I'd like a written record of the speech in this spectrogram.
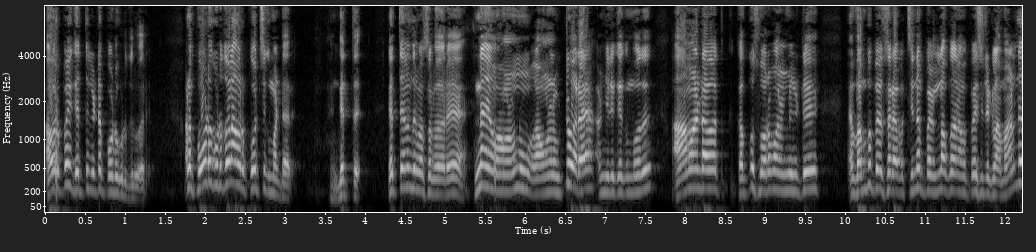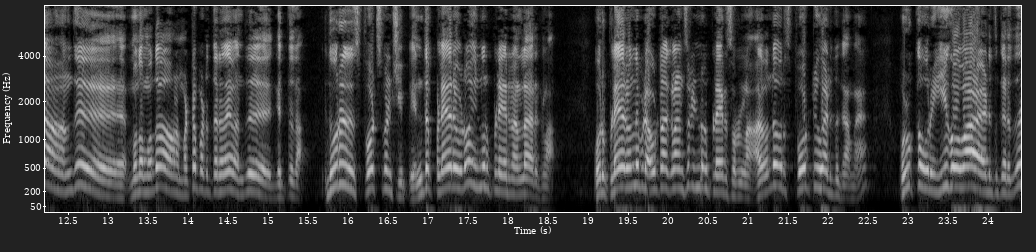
அவர் போய் கெத்து கிட்ட போட்டு கொடுத்துருவாரு. ஆனா போட்டு கொடுத்தாலும் அவர் கோச்சுக்க மாட்டார் கெத்து. எத்தனை என்ன தெரியுமா சொல்லுவாரு? என்ன அவனும் அவங்கள விட்டு வர? அப்படின்னு சொல்லி கேட்கும்போது ஆமாண்டா கக்கு சுரமா நின்றுக்கிட்டு வம்பு பேசுற சின்ன பிள்ளைலாம் உட்காந்து நம்ம பேசிட்டு இருக்கலாமான்னு அவன் வந்து முத முத அவனை மட்டப்படுத்துறதே வந்து கெத்து தான். இது ஒரு ஸ்போர்ட்ஸ்மேன்ஷிப் எந்த பிளேயரோட இன்னொரு பிளேயர் நல்லா இருக்கலாம். ஒரு பிளேயர் வந்து இப்படி அவுட் ஆகலாம்னு சொல்லி இன்னொரு பிளேயர் சொல்லலாம். அது வந்து ஒரு ஸ்போர்ட்டிவா எடுத்துக்காம முழுக்க ஒரு ஈகோவா எடுத்துக்கிறது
